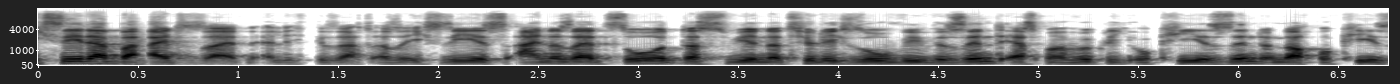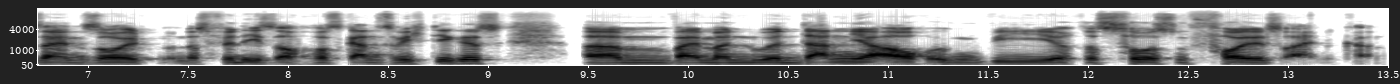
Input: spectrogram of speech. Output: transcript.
Ich sehe da beide Seiten, ehrlich gesagt. Also ich sehe es einerseits so, dass wir natürlich so, wie wir sind, erstmal wirklich okay sind und auch okay sein sollten. Und das finde ich ist auch was ganz Wichtiges, ähm, weil man nur dann ja auch irgendwie ressourcenvoll sein kann.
